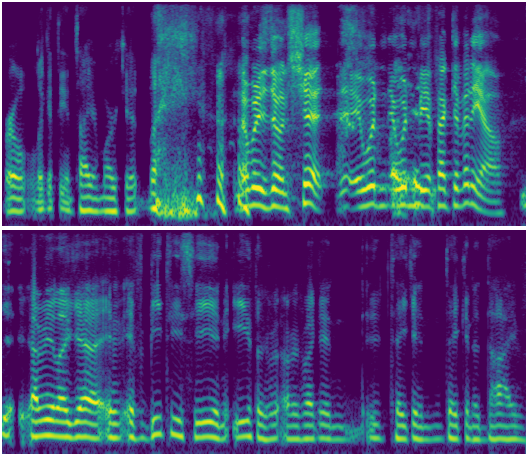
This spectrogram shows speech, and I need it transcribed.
bro, look at the entire market. Like nobody's doing shit. It wouldn't it wouldn't be effective anyhow. I mean, like, yeah, if, if BTC and ETH are, are fucking taking taking a dive,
